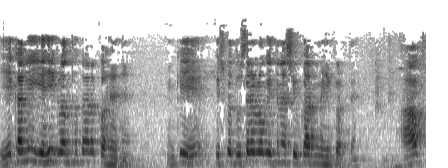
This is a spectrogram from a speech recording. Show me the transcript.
ये खाली यही ग्रंथकार कहे हैं क्योंकि इसको दूसरे लोग इतना स्वीकार नहीं करते। आप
